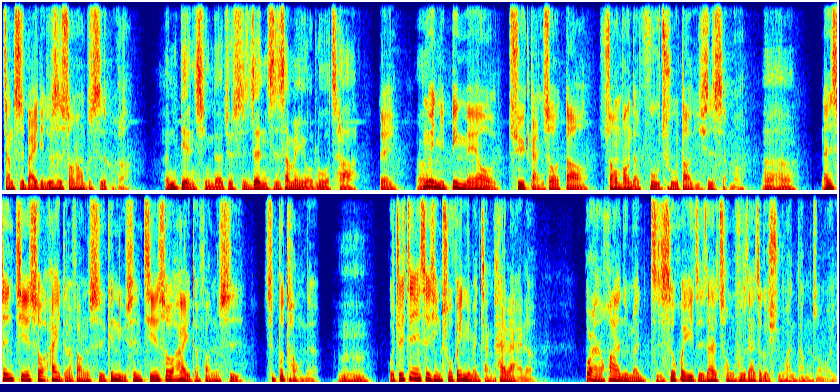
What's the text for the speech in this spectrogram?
讲直白一点，就是双方不适合了，很典型的就是认知上面有落差，对，因为你并没有去感受到双方的付出到底是什么，嗯哼，男生接受爱的方式跟女生接受爱的方式是不同的，嗯哼。我觉得这件事情，除非你们讲开来了，不然的话，你们只是会一直在重复在这个循环当中而已。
